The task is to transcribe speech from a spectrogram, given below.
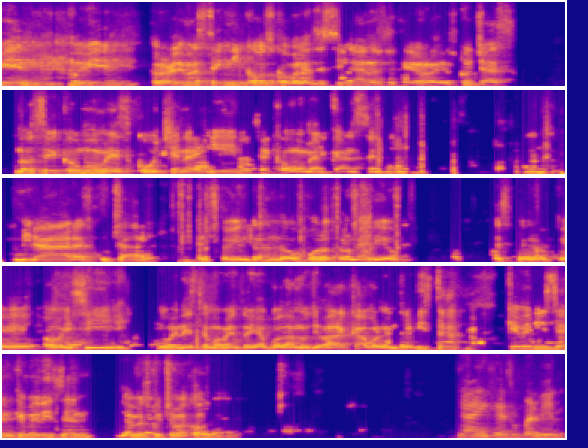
bien, muy bien. Problemas técnicos, como les decía, nuestros queridos radioescuchas. No sé cómo me escuchen ahí, no sé cómo me alcancen a, mirar, a escuchar. Estoy entrando por otro medio. Espero que hoy sí, o en este momento ya podamos llevar a cabo la entrevista. ¿Qué me dicen? ¿Qué me dicen? ¿Ya me escucho mejor? Ya, Inge, súper bien.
